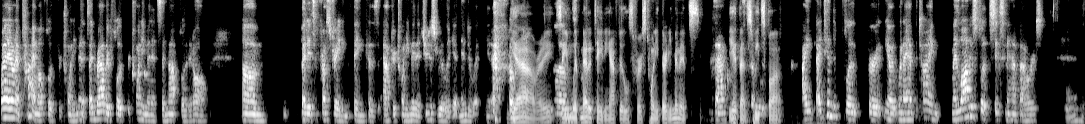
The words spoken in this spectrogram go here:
when I don't have time, I'll float for 20 minutes. I'd rather float for 20 minutes than not float at all. Um, but it's a frustrating thing because after 20 minutes, you're just really getting into it, you know? Yeah, right. Um, Same with meditating after those first 20, 30 minutes. Exactly. You hit that so sweet spot. I, I tend to float for, you know, when I have the time, my longest float six and a half hours. Ooh.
